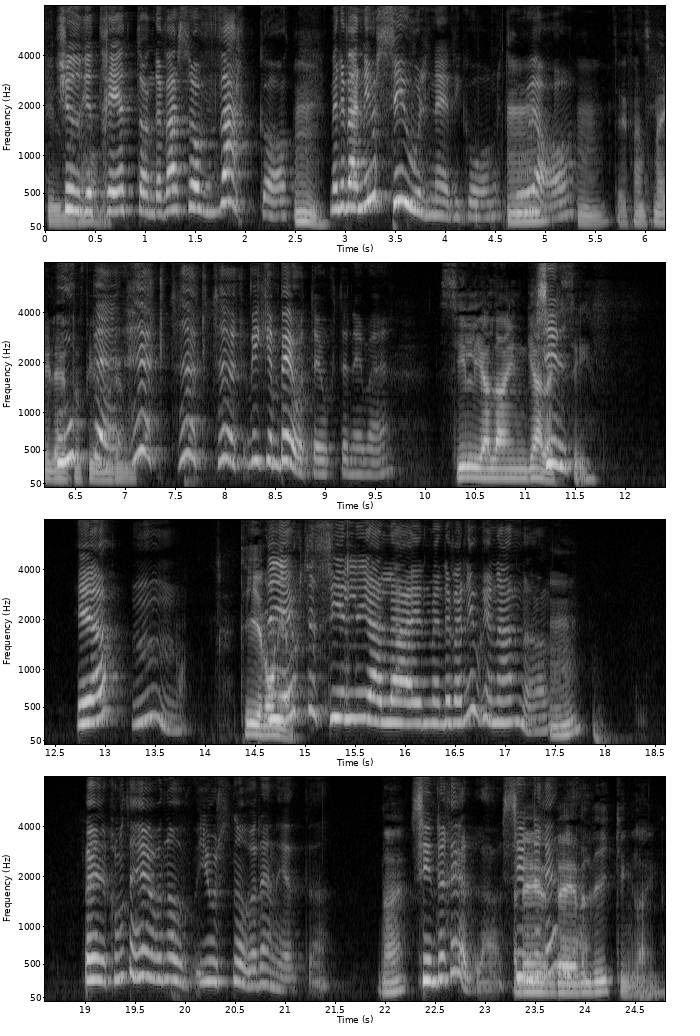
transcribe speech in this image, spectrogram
Till 2013. Det var så vackert. Mm. Men det var nog solnedgång, tror jag. mm, det fanns möjlighet att Uppe, filma den. högt, högt, högt. Vilken båt åkte ni med? Silja Line Galaxy. Ja, mm. Tio Vi gånger. åkte Silja Line, men det var nog en annan. Mm. Jag kommer inte ihåg nu, just nu vad den hette. Nej, Cinderella? det Cinderella? är, det är väl Viking Line.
